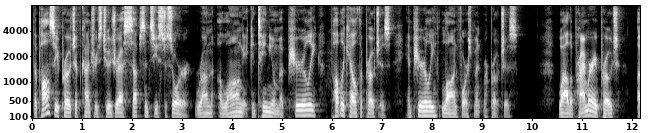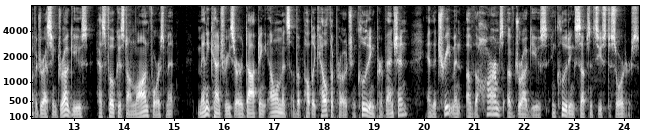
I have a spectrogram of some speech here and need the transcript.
The policy approach of countries to address substance use disorder run along a continuum of purely public health approaches and purely law enforcement approaches. While the primary approach of addressing drug use has focused on law enforcement, many countries are adopting elements of a public health approach, including prevention and the treatment of the harms of drug use, including substance use disorders.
